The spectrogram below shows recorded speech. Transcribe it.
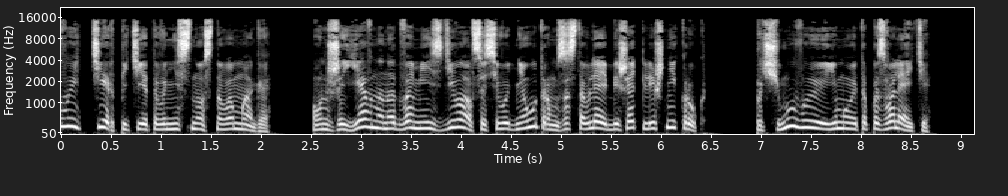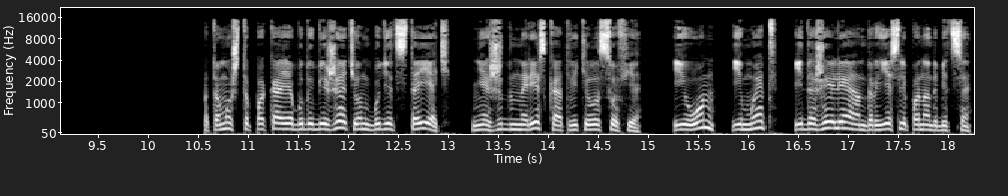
вы терпите этого несносного мага? Он же явно над вами издевался сегодня утром, заставляя бежать лишний круг. Почему вы ему это позволяете?» «Потому что пока я буду бежать, он будет стоять», — неожиданно резко ответила Софья. «И он, и Мэт, и даже Элеандр, если понадобится».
